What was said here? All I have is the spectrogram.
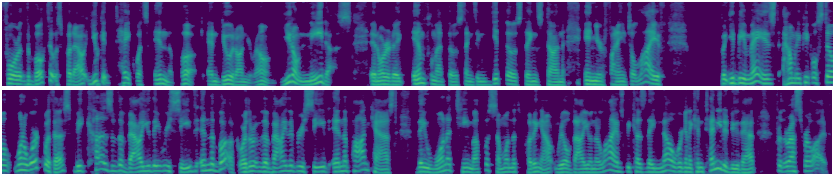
for the book that was put out, you could take what's in the book and do it on your own. You don't need us in order to implement those things and get those things done in your financial life. But you'd be amazed how many people still want to work with us because of the value they received in the book or the, the value they've received in the podcast. They want to team up with someone that's putting out real value in their lives because they know we're going to continue to do that for the rest of our life.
